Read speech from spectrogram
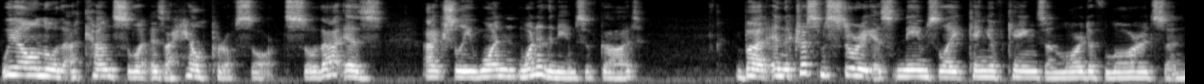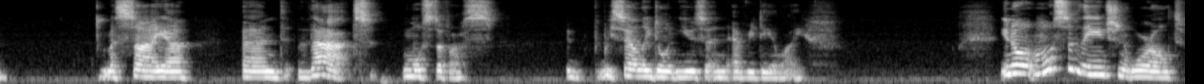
we all know that a counselor is a helper of sorts. So that is actually one one of the names of God. But in the Christmas story, it's names like King of Kings and Lord of Lords and Messiah, and that most of us we certainly don't use it in everyday life. You know, most of the ancient world,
